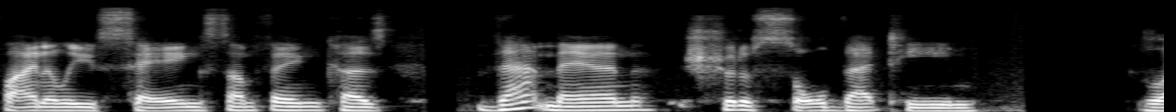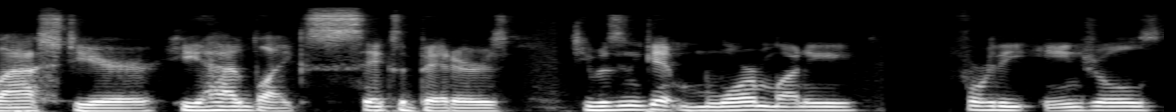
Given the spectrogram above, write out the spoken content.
finally saying something because that man should have sold that team last year. He had like six bidders. He was going to get more money for the Angels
